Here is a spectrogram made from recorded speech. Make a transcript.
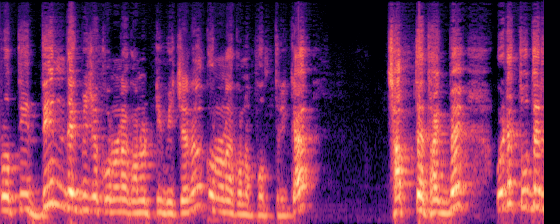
প্রতিদিন দেখবি যে কোনো না কোনো টিভি চ্যানেল কোনো না কোনো পত্রিকা ছাপতে থাকবে। ওটা তোদের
